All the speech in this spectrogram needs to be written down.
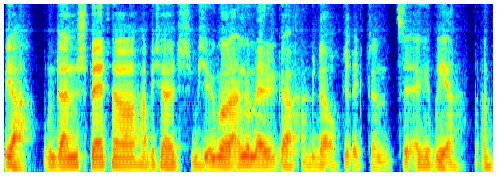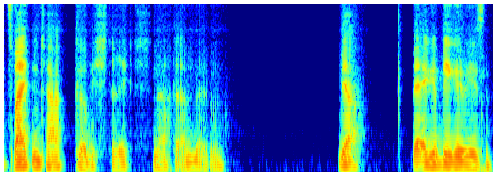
Ja, und dann später habe ich halt mich irgendwann angemeldet gehabt und bin da auch direkt dann zu RGB. Am zweiten Tag, glaube ich, direkt nach der Anmeldung. Ja, bei RGB gewesen.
